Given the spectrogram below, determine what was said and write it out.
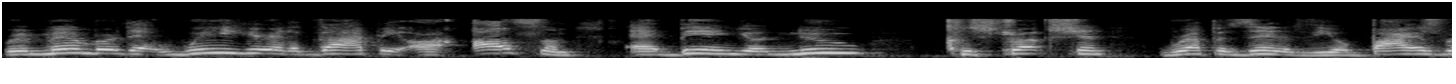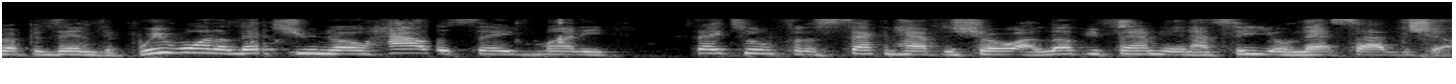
Remember that we here at Agape are awesome at being your new construction representative, your buyer's representative. We want to let you know how to save money. Stay tuned for the second half of the show. I love you, family, and I see you on that side of the show.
